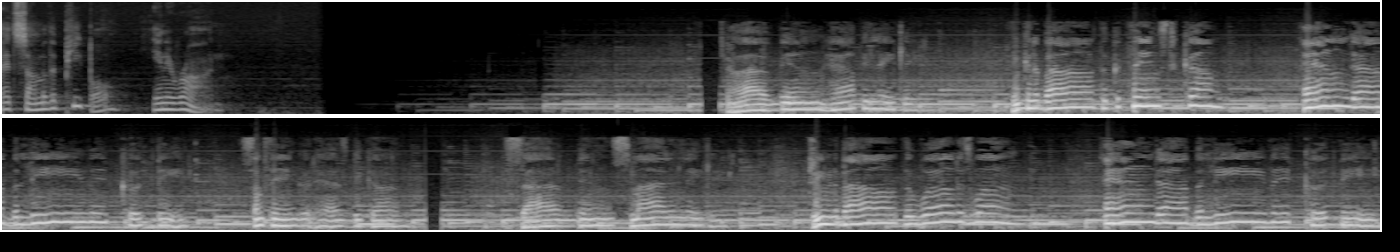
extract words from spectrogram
at some of the people in Iran. I've been happy lately, thinking about the good things to come, and I believe it could be something good has begun. Yes, I've been smiling lately, dreaming about the world as one. And I believe it could be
